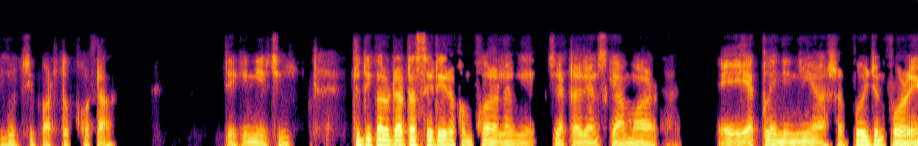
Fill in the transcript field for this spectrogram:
বুঝছি পার্থক্যটা। দেখে নিয়েছি। যদি কারও ডাটা সেট এরকম করা লাগে যে একটা রেঞ্জকে আমার এই এক লাইনে নিয়ে আসার প্রয়োজন পড়ে,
